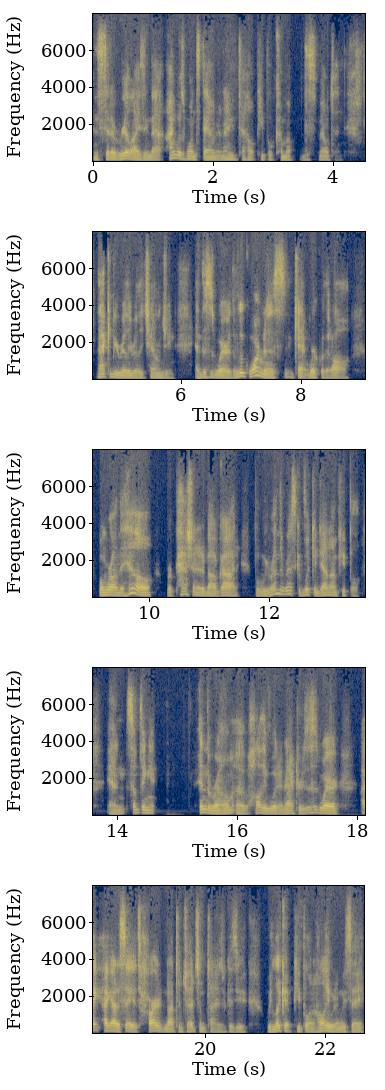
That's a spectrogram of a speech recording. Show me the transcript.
instead of realizing that I was once down and I need to help people come up this mountain. That can be really, really challenging. And this is where the lukewarmness can't work with it all. When we're on the hill, we're passionate about God, but we run the risk of looking down on people. And something in the realm of Hollywood and actors, this is where I, I got to say it's hard not to judge sometimes because you we look at people in Hollywood and we say,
